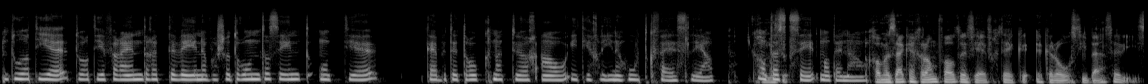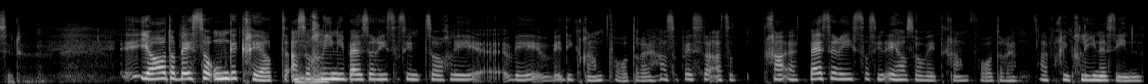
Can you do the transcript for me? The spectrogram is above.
durch, die, durch die veränderten Venen, die schon drunter sind und die geben den Druck natürlich auch in die kleinen Hautgefäße ab. Kann und das sieht man dann auch. Kann man sagen, Krampfadern sind einfach eine grosse Besenreisser? Ja, oder besser umgekehrt. Also mhm. kleine Besenreisser sind so ein bisschen äh, wie, wie die Krampfadern. Also, besser, also äh, Besenreisser sind eher so wie die Krampfadern, einfach im kleinen Sinn.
